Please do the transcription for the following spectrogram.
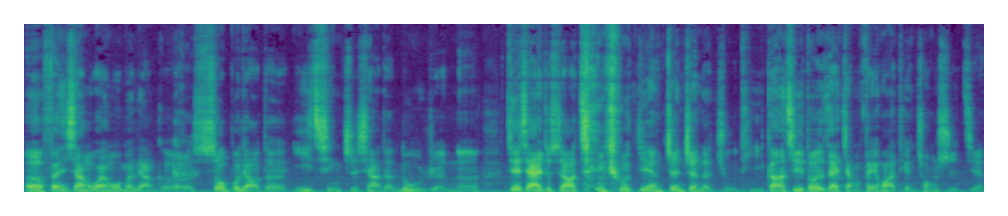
呃，分享完我们两个受不了的疫情之下的路人呢，接下来就是要进入今天真正的主题。刚刚其实都是在讲废话填充时间。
